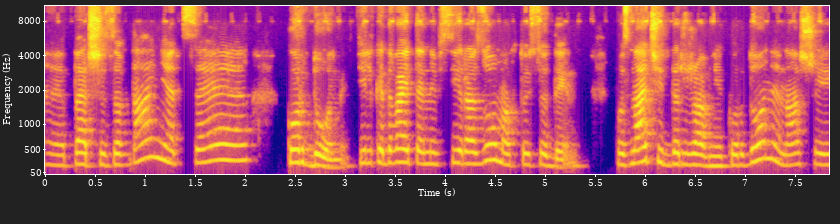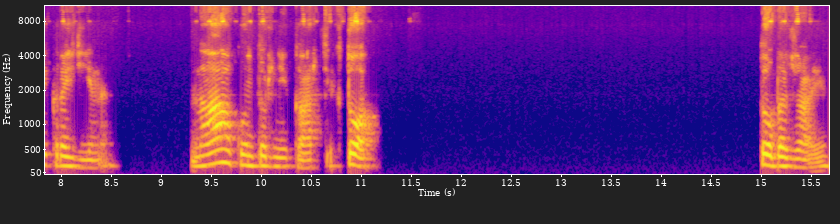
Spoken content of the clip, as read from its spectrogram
Е, Перше завдання це кордони. Тільки давайте не всі разом, а хтось один. Позначить державні кордони нашої країни на контурній карті. Хто? Хто бажає?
